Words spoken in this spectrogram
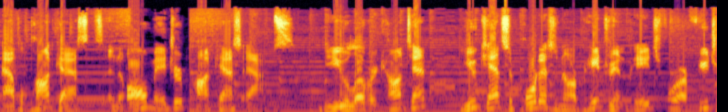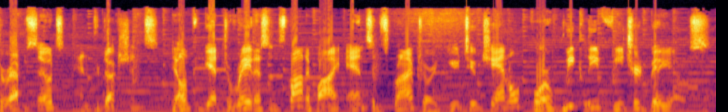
Apple Podcasts, and all major podcast apps. Do you love our content? You can support us on our Patreon page for our future episodes and productions. Don't forget to rate us on Spotify and subscribe to our YouTube channel for weekly featured videos.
